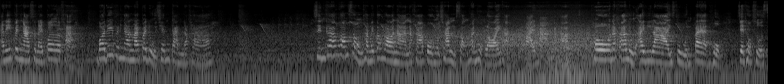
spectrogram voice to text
อันนี้เป็นงานสไนเปอร์ค่ะ บอดี้เป็นงานไม้ประดู่เช่นกันนะคะ สินค้าพร้อมส่งค่ะไม่ต้องรอนานนะคะ โปรโมชั่น 2,600 ค่ะ ปลายทางนะคะ โทรนะคะหรือ ID Line 086 760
